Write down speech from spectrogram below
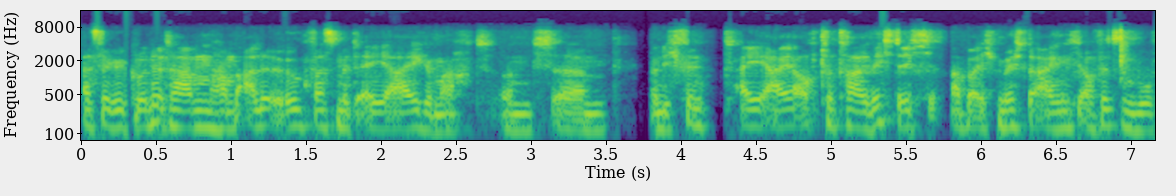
als wir gegründet haben, haben alle irgendwas mit AI gemacht. Und, ähm, und ich finde AI auch total wichtig, aber ich möchte eigentlich auch wissen, wo,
